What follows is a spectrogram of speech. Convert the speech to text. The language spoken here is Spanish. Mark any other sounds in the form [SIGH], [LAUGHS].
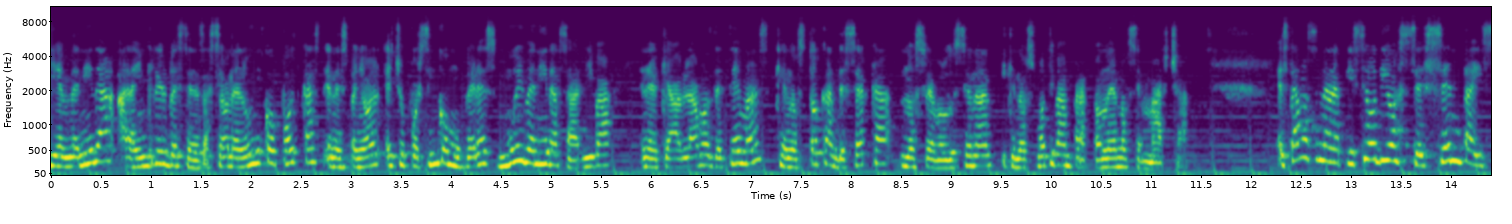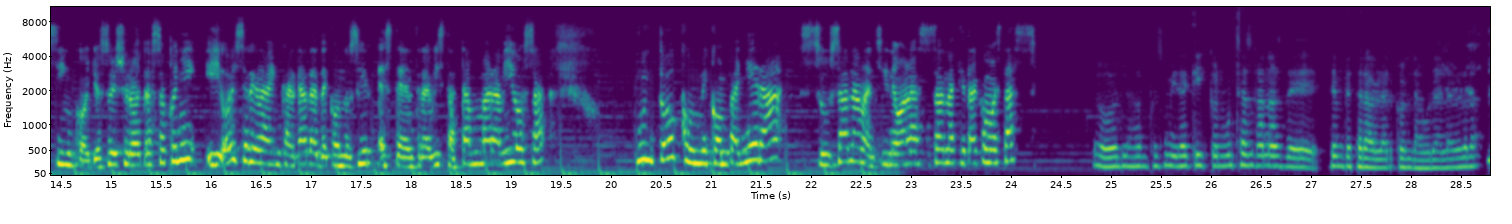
Bienvenida a La Increíble Sensación, el único podcast en español hecho por cinco mujeres muy venidas arriba, en el que hablamos de temas que nos tocan de cerca, nos revolucionan y que nos motivan para ponernos en marcha. Estamos en el episodio 65. Yo soy Charlotte Soconi y hoy seré la encargada de conducir esta entrevista tan maravillosa junto con mi compañera Susana Mancini. Hola Susana, ¿qué tal? ¿Cómo estás? Hola, pues mira aquí con muchas ganas de empezar a hablar con Laura, la verdad.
